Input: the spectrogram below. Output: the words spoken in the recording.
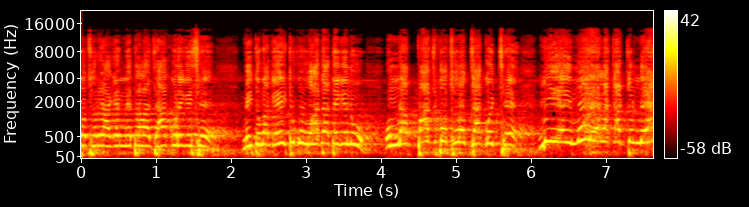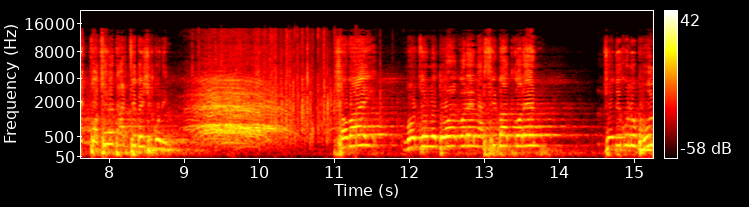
বছরের আগের নেতারা যা করে গেছে, মি তোমাকে এইটুকু ওয়াদা দেখেনু আমরা পাঁচ বছর যা করছে, মি এই মোর এলাকার জন্য এক বছরে তার চেয়ে বেশি করি। সবাই মোর জন্য দোয়া করেন, আশীর্বাদ করেন। যদি কোনো ভুল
